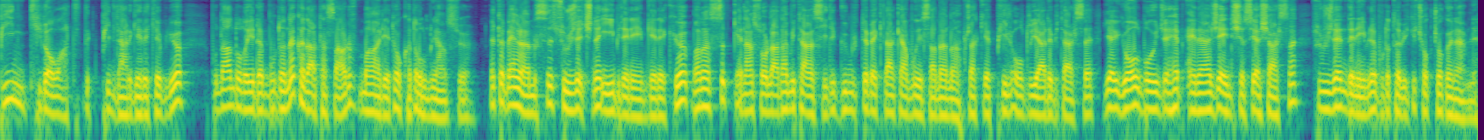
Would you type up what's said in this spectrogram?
1000 kilowattlık piller gerekebiliyor. Bundan dolayı da burada ne kadar tasarruf maliyeti o kadar olumlu yansıyor. Ve tabii en önemlisi sürücü için de iyi bir deneyim gerekiyor. Bana sık gelen sorulardan bir tanesiydi. Gümrükte beklerken bu insanlar ne yapacak? Ya pil olduğu yerde biterse ya yol boyunca hep enerji endişesi yaşarsa sürücülerin deneyimi de burada tabii ki çok çok önemli.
